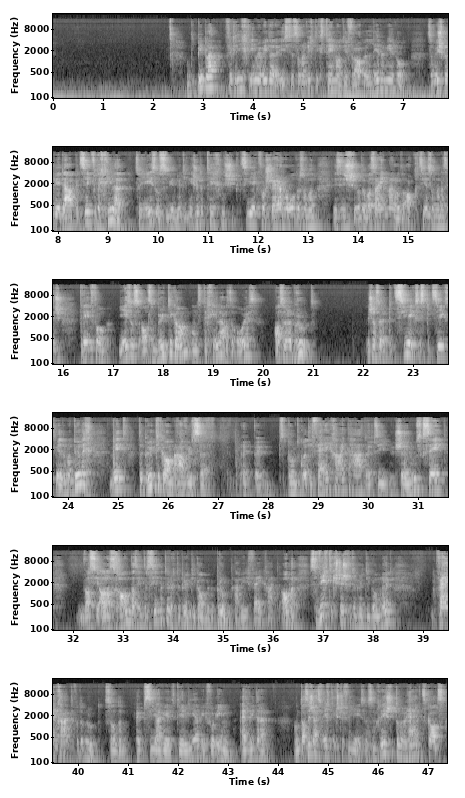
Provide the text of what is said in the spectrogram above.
Und die Bibel vergleicht immer wieder, ist das so ein wichtiges Thema, die Frage, lieben wir Gott? Zum Beispiel wird auch die Beziehung von der Kirche zu Jesus wird nicht, ist nicht eine technische Beziehung von Shareholder, sondern es ist, oder was auch immer, oder Aktien, sondern es ist die Rede von Jesus als Bräutigam und der Kirche, also uns, als eine Brut. Das ist also ein, Beziehungs-, ein Beziehungsbild. Und natürlich wird der Bräutigam auch wissen, ob die Brut gute Fähigkeiten hat, ob sie schön aussieht, was sie alles kann, das interessiert natürlich den Bräutigam über Brut, auch ihre Fähigkeiten. Aber das Wichtigste ist für den Bräutigam nicht die Fähigkeiten der Brut, sondern ob sie auch die Liebe von ihm erwidern. Und das ist auch das Wichtigste für Jesus. Im Christentum, im Herz geht es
